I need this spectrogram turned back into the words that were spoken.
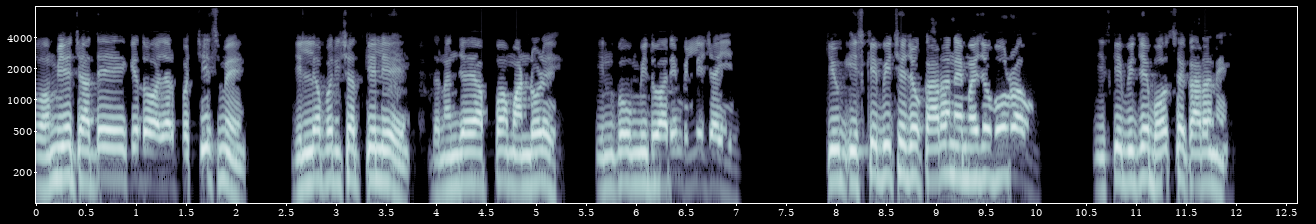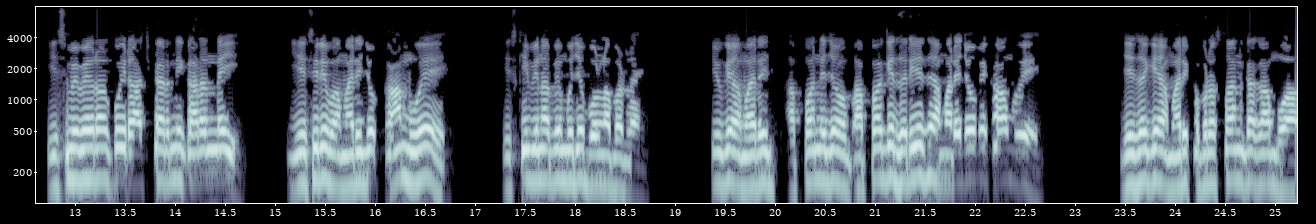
तो हम ये चाहते हैं कि 2025 में जिला परिषद के लिए धनंजय अप्पा मांडोड़े इनको उम्मीदवारी मिलनी चाहिए। क्योंकि इसके पीछे जो कारण है, मैं जो बोल रहा हूँ, इसके पीछे बहुत से कारण है। इसमें मेरा कोई राजकारणी कारण नहीं, ये सिर्फ़ हमारे जो काम हुए इसके बिना पे मुझे बोलना पड़ रहा है। क्योंकि हमारे अप्पा ने जो अप्पा के ज़रिए से हमारे जो भी काम हुए, जैसे कि हमारे कब्रस्तान का काम हुआ,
